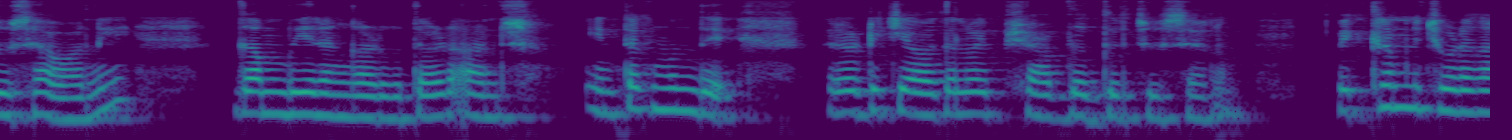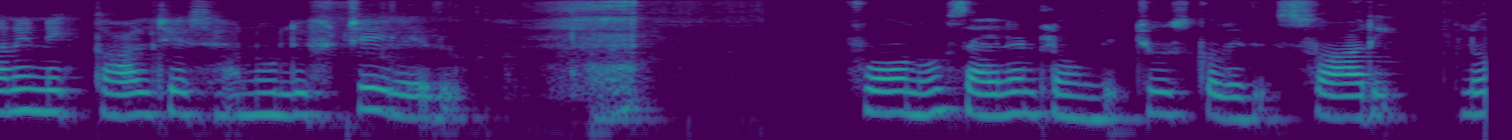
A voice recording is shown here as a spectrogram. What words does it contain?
చూసావని గంభీరంగా అడుగుతాడు అంశ్ ఇంతకుముందే రోడ్డుకి అవతల వైపు షాప్ దగ్గర చూశాను. విక్రమ్ని చూడగానే నీకు కాల్ చేశాను నువ్వు లిఫ్ట్ చేయలేదు. ఫోను సైలెంట్లో ఉంది. చూసుకోలేదు. సారీలో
